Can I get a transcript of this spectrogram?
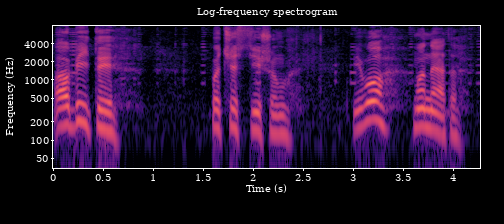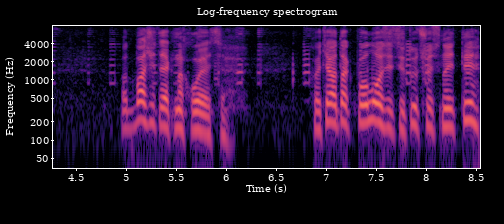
а обійти по-частішому. Його монета. От бачите, як знаходиться. Хоча так по лозіці тут щось знайти.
